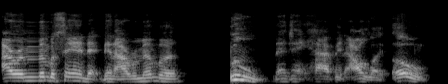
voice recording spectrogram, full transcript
I remember saying that. Then I remember, boom, that ain't happened. I was like, oh,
